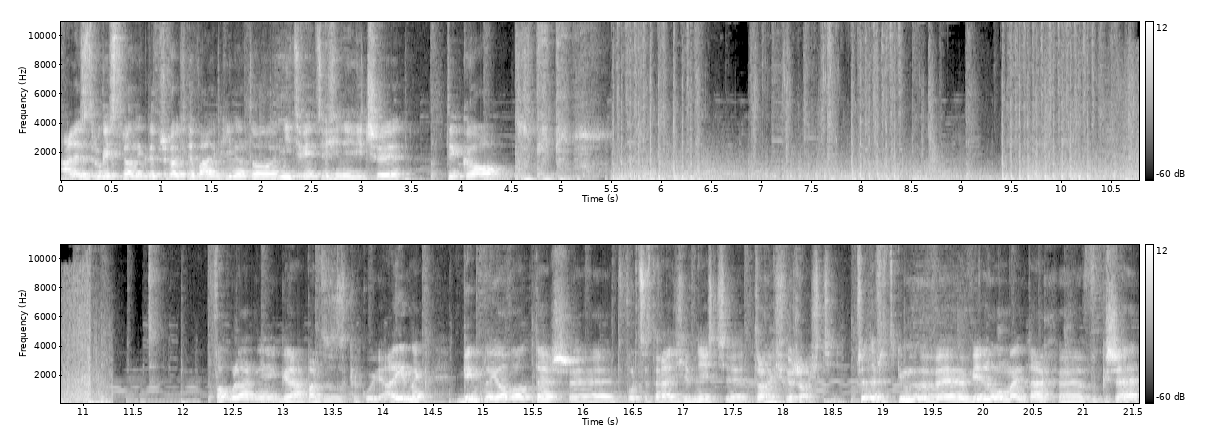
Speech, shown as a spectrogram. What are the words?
Ale z drugiej strony, gdy przychodzi do walki, no to nic więcej się nie liczy, tylko fabularnie gra bardzo zaskakuje, ale jednak gameplayowo też e, twórcy starali się wnieść e, trochę świeżości. Przede wszystkim w wielu momentach e, w grze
